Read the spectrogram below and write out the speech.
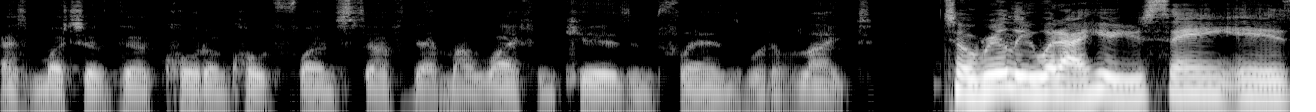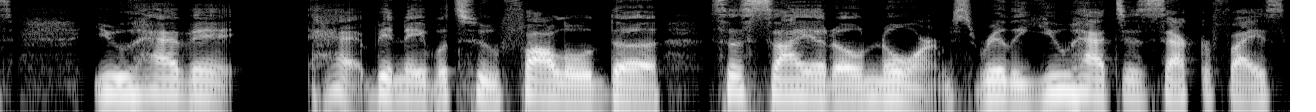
as much of the quote unquote fun stuff that my wife and kids and friends would have liked. So really what I hear you saying is you haven't had been able to follow the societal norms. Really, you had to sacrifice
